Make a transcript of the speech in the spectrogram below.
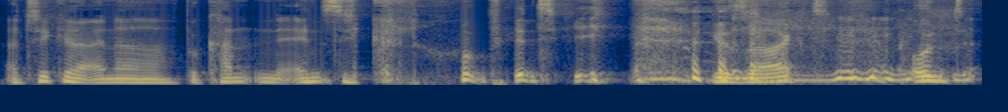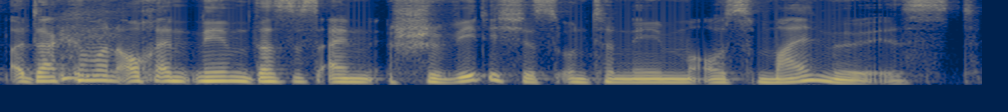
Artikel einer bekannten Enzyklopädie gesagt. Und da kann man auch entnehmen, dass es ein schwedisches Unternehmen aus Malmö ist.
